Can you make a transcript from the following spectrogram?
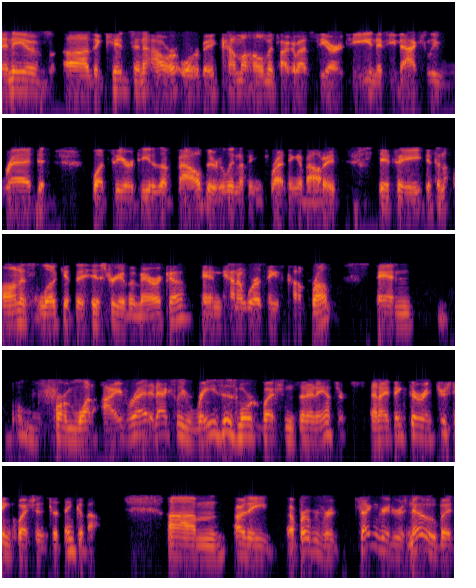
any of uh, the kids in our orbit come home and talk about CRT. And if you've actually read what CRT is about, there's really nothing threatening about it. It's a it's an honest look at the history of America and kind of where things come from. And from what I've read, it actually raises more questions than it answers. And I think they're interesting questions to think about. Um, are they appropriate for second graders? No, but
